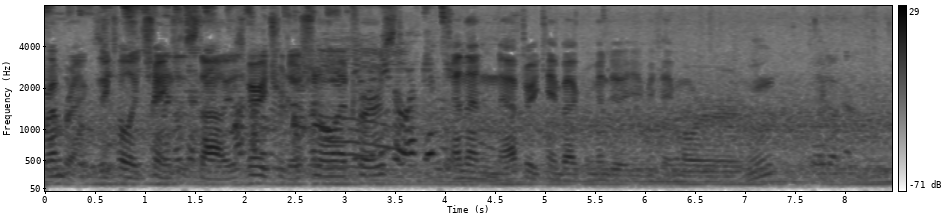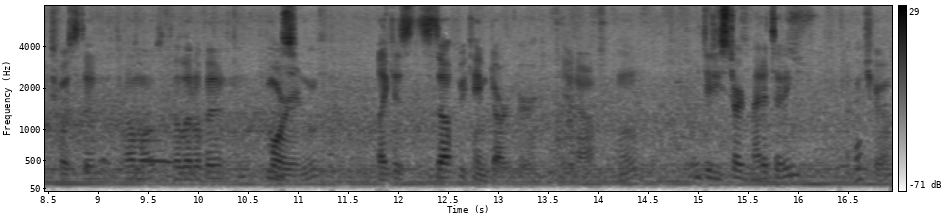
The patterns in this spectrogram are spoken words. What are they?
Rembrandt, 'cause he totally changed his style. He was very traditional at first, and then after he came back from India, he became more mm, like, twisted, almost a little bit more. Like his stuff became darker, you know. Mm? Did he start meditating? I bet you,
